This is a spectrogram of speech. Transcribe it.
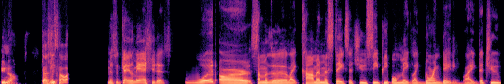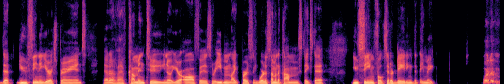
you know, that's just how I. Mr. Kenney, let me ask you this: what are some of the like common mistakes that you see people make like during dating? Like that you that you've seen in your experience that have, come into you know your office or even like personally? What are some of the common mistakes that you've seen folks that are dating that they make? Well the,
